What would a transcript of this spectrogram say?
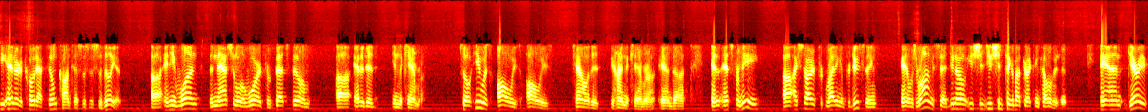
he entered a Kodak film contest as a civilian uh, and he won the national award for best film uh, edited in the camera. So he was always, always talented behind the camera. And uh, and as for me, uh, I started writing and producing, and it was Ron who said, you know, you should you should think about directing television. And Garry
